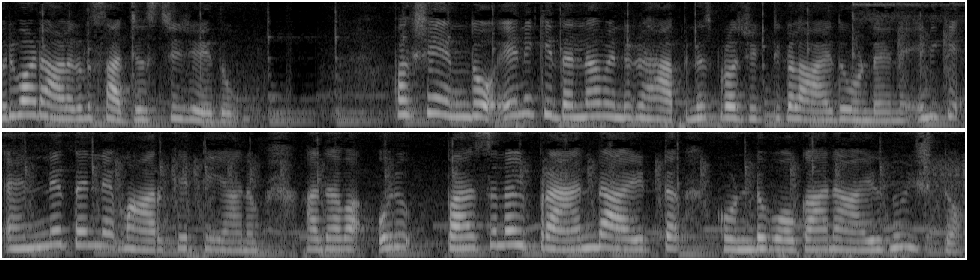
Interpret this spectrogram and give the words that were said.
ഒരുപാട് ആളുകൾ സജസ്റ്റ് ചെയ്തു. പക്ഷേ എന്തോ എനിക്കിതെല്ലാം എന്റെ ഒരു ഹാപ്പിനെസ് പ്രൊജക്റ്റുകളായതുകൊണ്ട് തന്നെ എനിക്ക് എന്നെ തന്നെ മാർക്കറ്റ് ചെയ്യാനും അഥവാ ഒരു പേഴ്സണൽ ബ്രാൻഡായിട്ട് കൊണ്ടുപോകാനായിരുന്നു ഇഷ്ടം.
